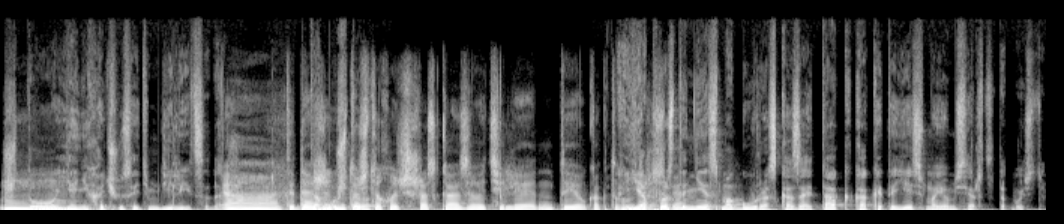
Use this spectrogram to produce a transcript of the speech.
что mm-hmm. я не хочу с этим делиться даже. А, ты даже Потому не что... то, что хочешь рассказывать, или ну, ты как-то Я себя? просто не смогу рассказать так, как это есть в моем сердце, допустим.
